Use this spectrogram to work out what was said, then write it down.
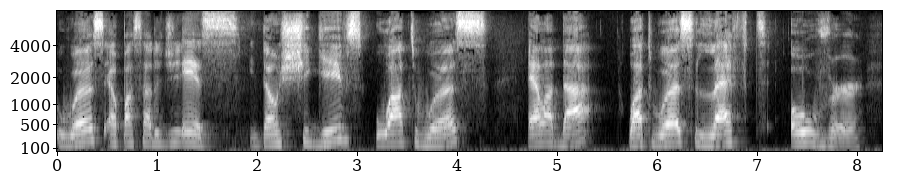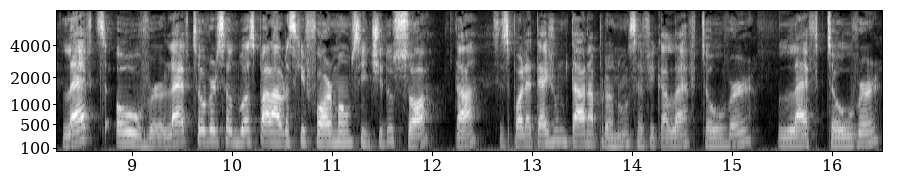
Was é o passado de is. Então, she gives what was. Ela dá What was left over. Left over. Left over são duas palavras que formam um sentido só, tá? Vocês podem até juntar na pronúncia, fica leftover, leftover,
